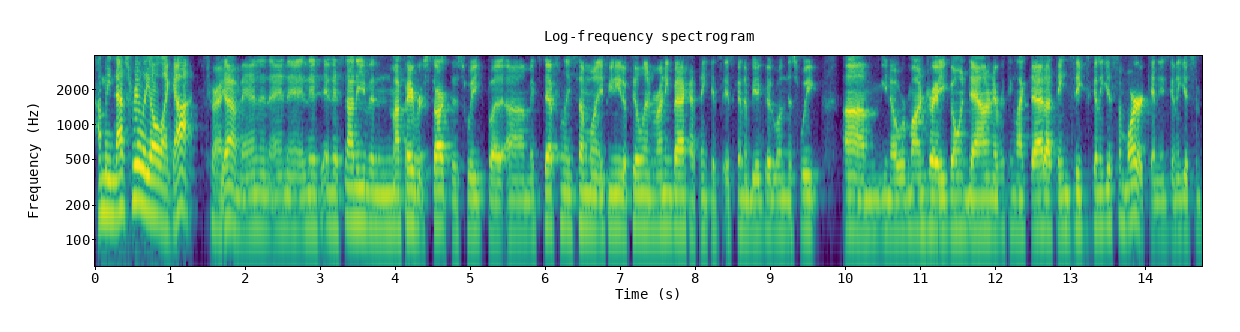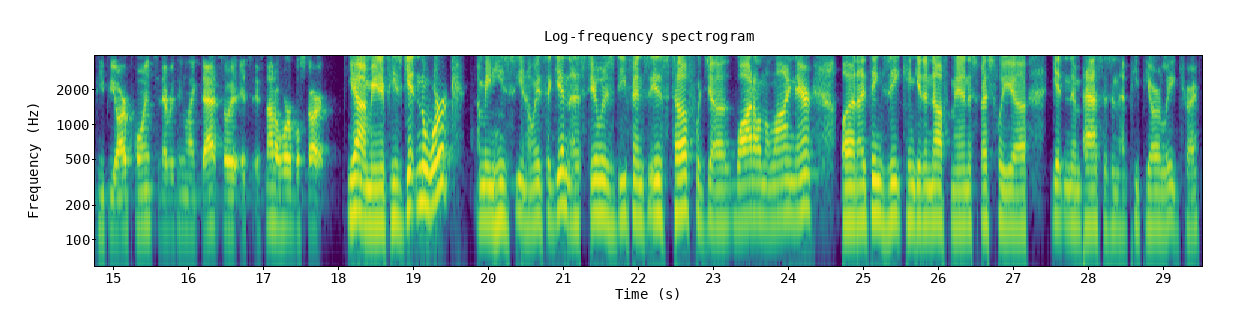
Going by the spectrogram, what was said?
I mean, that's really all I got. That's right. Yeah, man, and and and, it, and it's not even my favorite start this week, but um, it's definitely someone. If you need a fill-in running back, I think it's it's going to be a good one this week. Um, you know, Rhamondre going down and everything like that. I think Zeke's going to get some work, and he's going to get some PPR points and everything like that. So it, it's it's not a horrible start. Yeah, I mean, if he's getting the work, I mean, he's you know, it's again, the Steelers' defense is tough with uh, Watt on the line there, but I think Zeke can get enough, man, especially uh, getting them passes in that PPR league, Trey.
